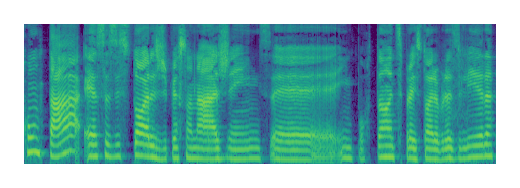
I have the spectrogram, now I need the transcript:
contar essas histórias de personagens é, importantes para a história brasileira.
